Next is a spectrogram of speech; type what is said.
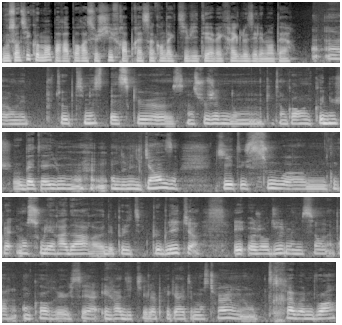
Vous sentiez comment par rapport à ce chiffre après 5 ans d'activité avec règles élémentaires? Euh, optimiste parce que euh, c'est un sujet dont, qui était encore inconnu au bataillon euh, en 2015, qui était sous, complètement sous les radars des politiques publiques. Et aujourd'hui, même si on n'a pas encore réussi à éradiquer la précarité menstruelle, on est en très bonne voie.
